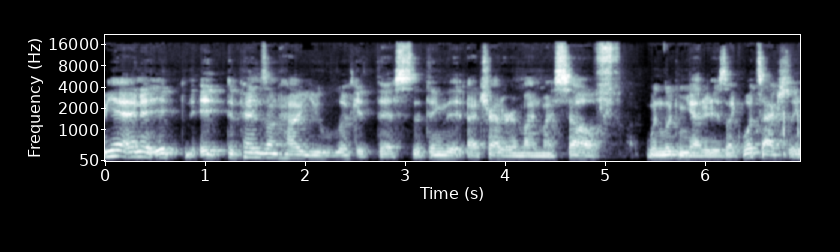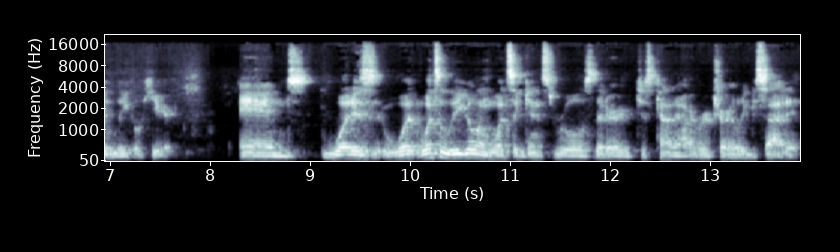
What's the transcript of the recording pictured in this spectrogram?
Yeah, and it, it, it depends on how you look at this. The thing that I try to remind myself when looking at it is like, what's actually illegal here, and what is what what's illegal and what's against rules that are just kind of arbitrarily decided,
